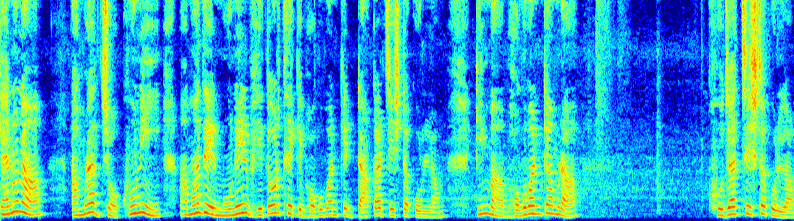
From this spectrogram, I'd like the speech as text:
কেননা, আমরা যখনই আমাদের মনের ভেতর থেকে ভগবানকে ডাকার চেষ্টা করলাম, কিংবা ভগবানকে আমরা খোঁজার চেষ্টা করলাম,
